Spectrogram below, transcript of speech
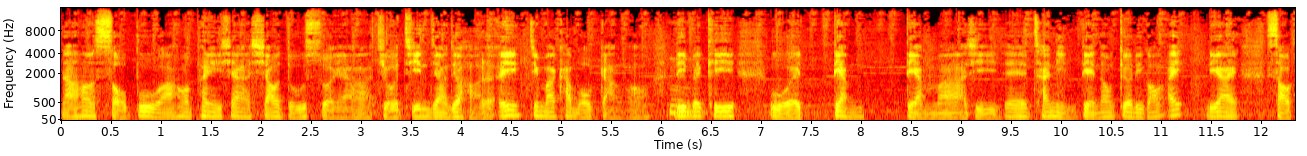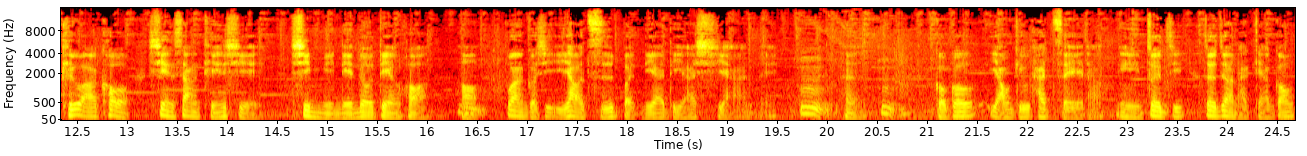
然后手部啊，然后喷一下消毒水啊、酒精，这样就好了。哎，今嘛较无讲哦，你要去有的店店啊，还是这餐饮店，拢叫你讲，哎，你爱扫 QR code 线上填写姓名、联络电话，哦，不然就是以后有纸本你爱底下写呢。嗯。嗯。嗯，狗狗要求较济啦，你最近最主要来讲讲，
